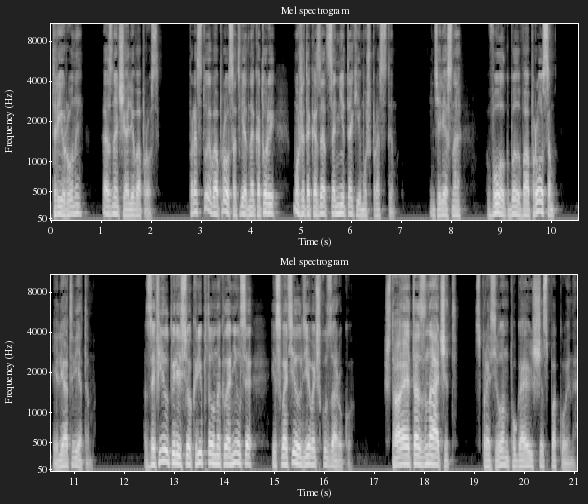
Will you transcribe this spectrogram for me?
Три руны означали вопрос. Простой вопрос, ответ на который может оказаться не таким уж простым. Интересно, волк был вопросом или ответом? Зефил пересек крипту, наклонился и схватил девочку за руку. «Что это значит?» — спросил он пугающе спокойно.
